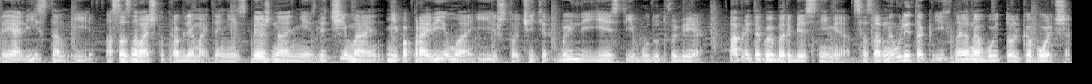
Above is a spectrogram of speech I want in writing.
реалистом и осознавать, что проблема это неизбежна, неизлечима, непоправима и что читер были, есть и будут в игре. А при такой борьбе с ними со стороны улиток их, наверное, будет только больше.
